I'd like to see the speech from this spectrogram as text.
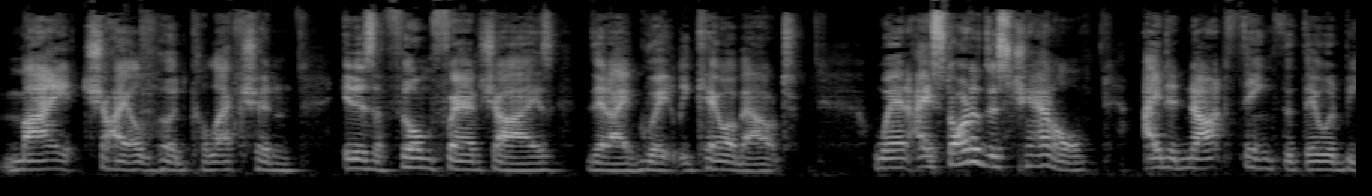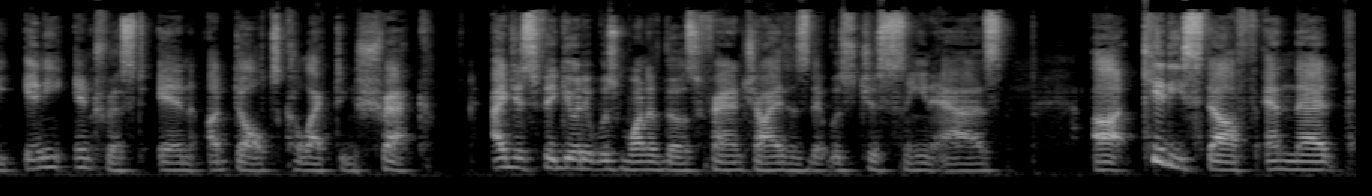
my childhood collection. It is a film franchise that I greatly care about. When I started this channel, I did not think that there would be any interest in adults collecting Shrek. I just figured it was one of those franchises that was just seen as uh, kiddie stuff, and that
